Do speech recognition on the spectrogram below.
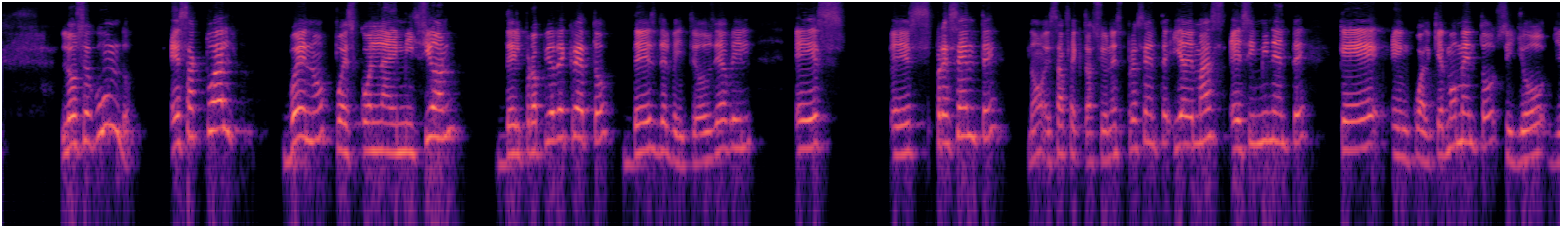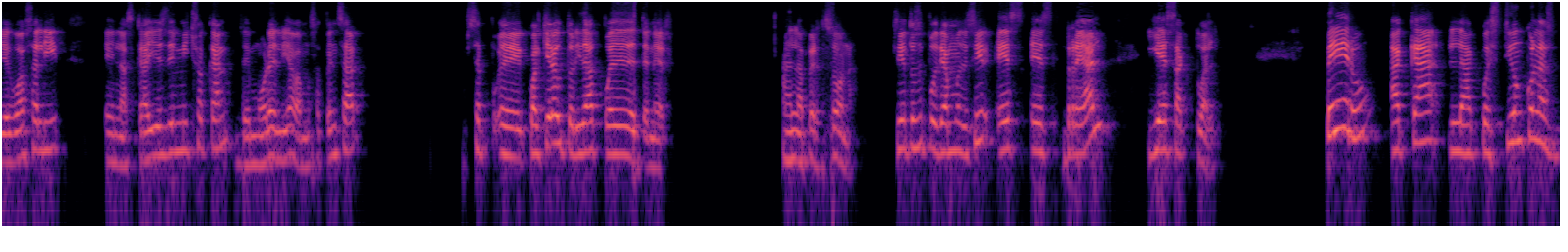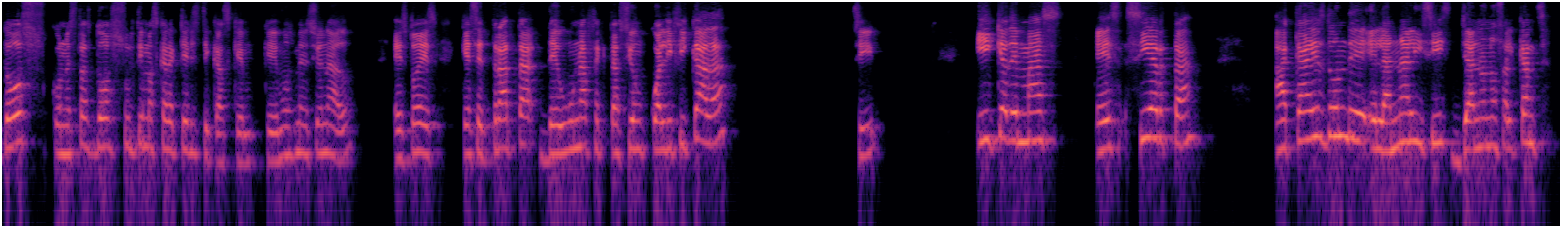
Lo segundo, es actual. Bueno, pues con la emisión del propio decreto desde el 22 de abril es, es presente, ¿no? Esa afectación es presente y además es inminente que en cualquier momento, si yo llego a salir en las calles de Michoacán, de Morelia, vamos a pensar, eh, cualquier autoridad puede detener a la persona. ¿sí? Entonces podríamos decir, es, es real y es actual. Pero acá la cuestión con las dos, con estas dos últimas características que, hemos mencionado, esto es que se trata de una afectación cualificada, ¿sí? Y que además es cierta, acá es donde el análisis ya no nos alcanza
